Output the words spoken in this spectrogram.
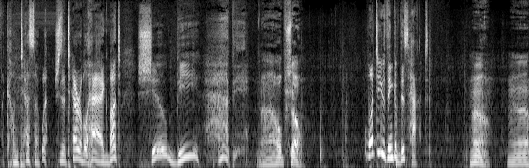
the Contessa, well, she's a terrible hag, but she'll be happy. I hope so. What do you think of this hat? Oh, yeah.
